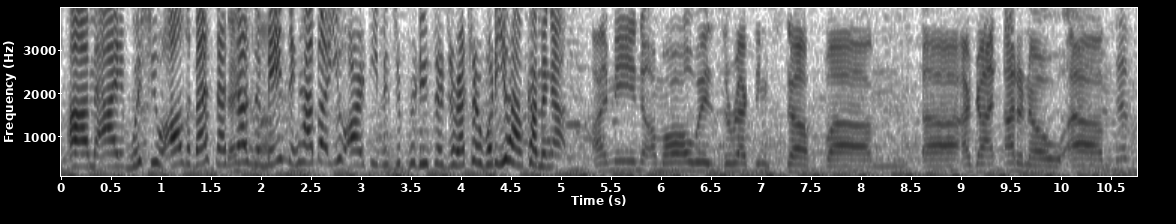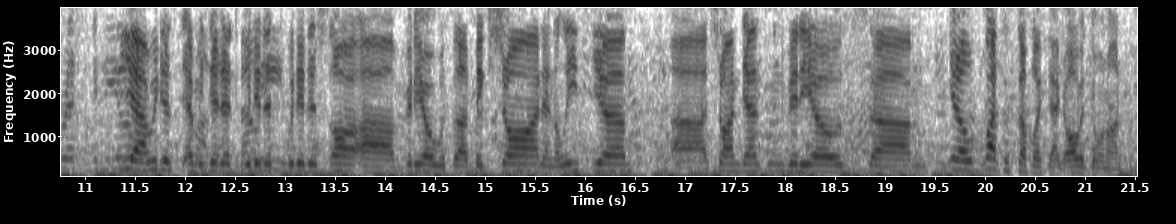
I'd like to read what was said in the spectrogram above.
Um, I wish you all the best. That Thanks sounds amazing. How about you, RT, Mr. Producer, Director? What do you have coming up? I mean, I'm always directing stuff. Um, uh, I got I don't know. Um, video. yeah, we just I mean did it. We did it. We did this uh, video with uh, Big Sean and Alicia. Uh, Sean Desmond videos. Um, you know, lots of stuff like that. Always going on for me.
